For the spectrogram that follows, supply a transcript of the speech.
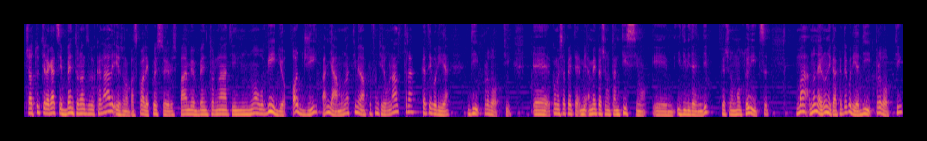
Ciao a tutti ragazzi e bentornati sul canale, io sono Pasquale e questo è Io Risparmio e bentornati in un nuovo video. Oggi andiamo un attimino a approfondire un'altra categoria di prodotti. Eh, come sapete a me piacciono tantissimo eh, i dividendi, piacciono molto i REITs, ma non è l'unica categoria di prodotti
